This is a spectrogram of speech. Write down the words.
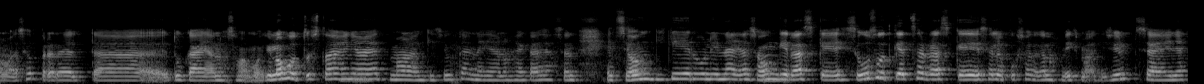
oma sõpradelt äh, tuge ja noh, samamoodi lohutust on ju, et ma olengi siukene ja noh, ega jah, see on, et see ongi keeruline ja see ongi raske ja siis usudki, et see on raske ja siis lõpuks oled, noh, miks ma siis üldse on ju.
